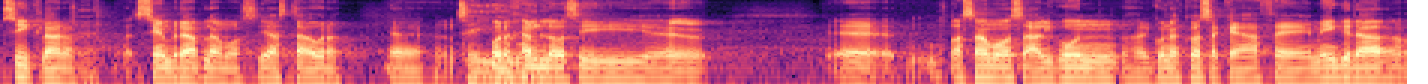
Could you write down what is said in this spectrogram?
sí, claro. Siempre hablamos y hasta ahora. Eh, Sí, por igual. ejemplo, si eh, eh, pasamos algún, alguna cosa que hace Migra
